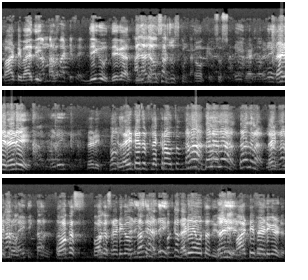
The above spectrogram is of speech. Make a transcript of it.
పార్టీ అది. Number 45. దిగు దిగాలి. అది ఒకసారి చూసుకుంటా. ఓకే చూసుకో రెడీ రెడీ రెడీ లైట్ అయితే ఫ్లెక్కర్ అవుతుంది. లైట్ ఫ్లిక్కర్ ఫోకస్ ఫోకస్ రెడీగా ఉందా. రెడీ అవుతుంది. ఫార్టీ ఫైవ్ అడిగాడు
